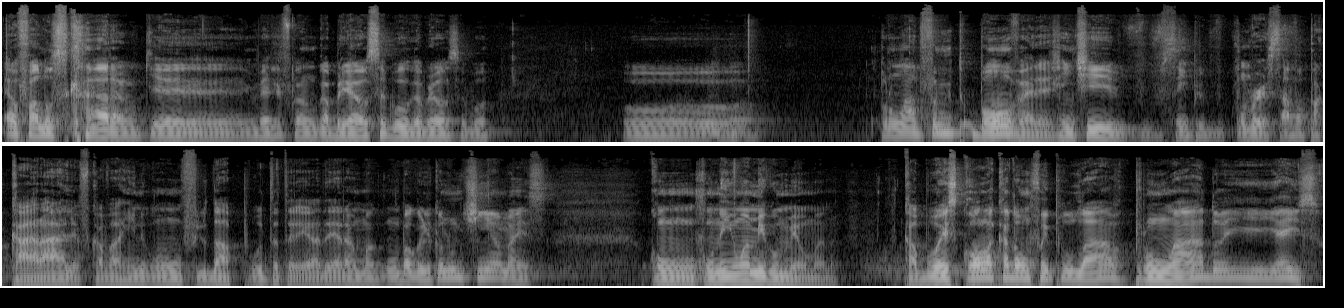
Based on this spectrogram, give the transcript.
É, eu falo os caras, porque em vez de ficar no Gabriel Cebola, Gabriel Cebola. O. Uhum. Por um lado foi muito bom, velho. A gente sempre conversava pra caralho, ficava rindo com um filho da puta, tá ligado? Era uma, um bagulho que eu não tinha mais com, com nenhum amigo meu, mano. Acabou a escola, cada um foi pro, lá, pro um lado e é isso.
